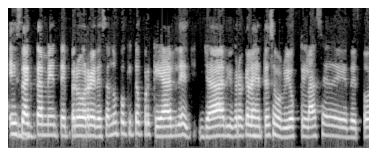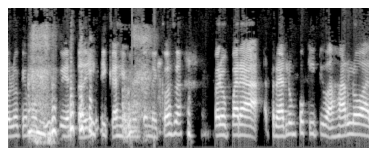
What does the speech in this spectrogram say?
Exactamente, pero regresando un poquito porque ya, ya yo creo que la gente se volvió clase de, de todo lo que hemos visto y estadísticas y un montón de cosas, pero para traerlo un poquito y bajarlo a,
